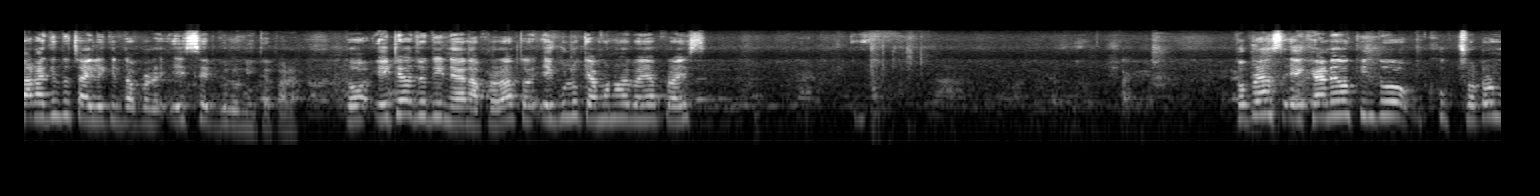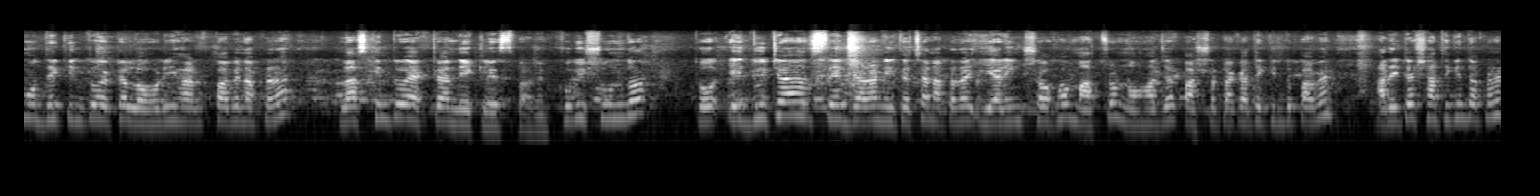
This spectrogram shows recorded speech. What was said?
তারা কিন্তু চাইলে কিন্তু আপনারা এই সেটগুলো নিতে পারেন। তো এটা যদি নেন আপনারা তো এগুলো কেমন হয় ভাইয়া প্রাইস তো ফ্রেন্ডস এখানেও কিন্তু খুব ছোটোর মধ্যে কিন্তু একটা লহরি হার পাবেন আপনারা প্লাস কিন্তু একটা নেকলেস পাবেন। খুবই সুন্দর তো এই দুইটা সেট যারা নিতে চান, আপনারা ইয়ারিং সহ মাত্র ন হাজার পাঁচশো টাকাতে কিন্তু পাবেন। আর এটার সাথে কিন্তু আপনারা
